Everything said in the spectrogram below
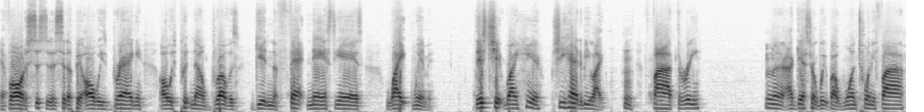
And for all the sisters that sit up here always bragging, always putting out brothers getting the fat, nasty ass white women. This chick right here, she had to be like hmm, five three. Mm, I guess her weight about 125,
